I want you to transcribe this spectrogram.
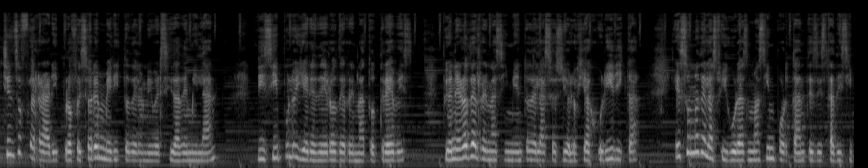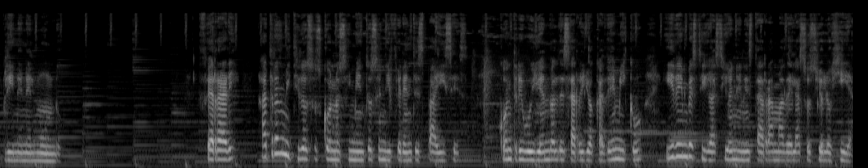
Vincenzo Ferrari, profesor emérito de la Universidad de Milán, discípulo y heredero de Renato Treves, pionero del renacimiento de la sociología jurídica, es una de las figuras más importantes de esta disciplina en el mundo. Ferrari ha transmitido sus conocimientos en diferentes países, contribuyendo al desarrollo académico y de investigación en esta rama de la sociología.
